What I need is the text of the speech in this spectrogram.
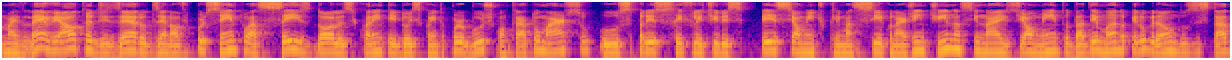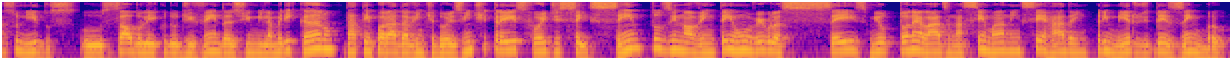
mais leve alta de 0,19% a 6 dólares e 42,50 por bushel, contrato março. Os preços refletiram especialmente o clima seco na Argentina, sinais de aumento da demanda pelo grão dos Estados Unidos. O saldo líquido de vendas de milho americano da temporada 22-23 foi de 691,6 mil toneladas na semana encerrada em 1 de dezembro.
